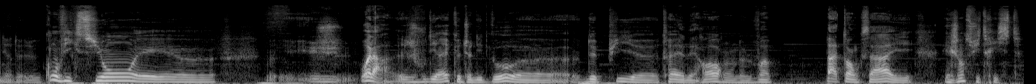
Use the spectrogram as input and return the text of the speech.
dire, de, conviction et euh, voilà, je vous dirais que Johnny Go, euh, depuis Trial Error, on ne le voit pas tant que ça, et, j'en suis triste.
